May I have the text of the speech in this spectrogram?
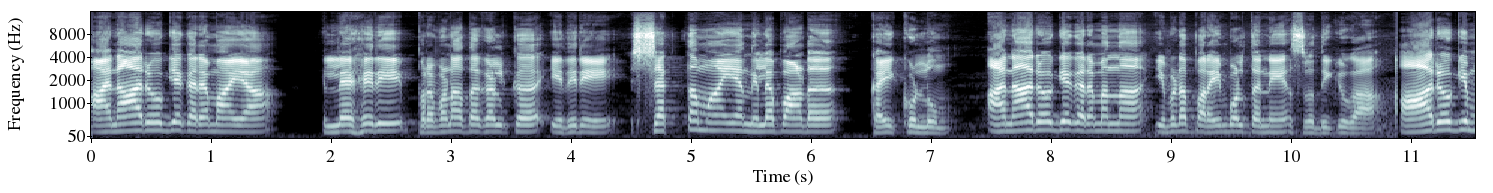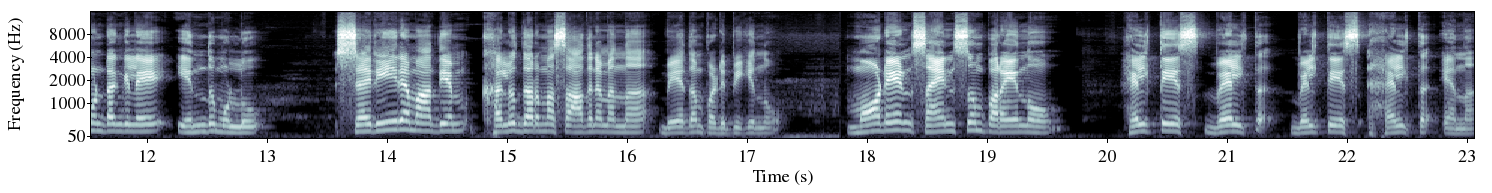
അനാരോഗ്യകരമായ ലഹരി പ്രവണതകൾക്ക് എതിരെ ശക്തമായ നിലപാട് കൈക്കൊള്ളും. അനാരോഗ്യകരമെന്ന് ഇവിടെ പറയുമ്പോൾ തന്നെ ശ്രദ്ധിക്കുക. ആരോഗ്യമുണ്ടെങ്കിലേ എന്തുമുള്ളൂ. ശരീരമാദ്യം ഖലുധർമ്മ സാധനമെന്ന് വേദം പഠിപ്പിക്കുന്നു. മോഡേൺ സയൻസും പറയുന്നു health is wealth wealth is health എന്ന്.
